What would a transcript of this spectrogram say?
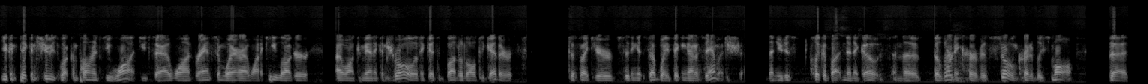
you can pick and choose what components you want. You'd say, I want ransomware, I want a keylogger, I want command and control, and it gets bundled all together, just like you're sitting at Subway picking out a sandwich. Then you just click a button and it goes. And the the learning curve is so incredibly small that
